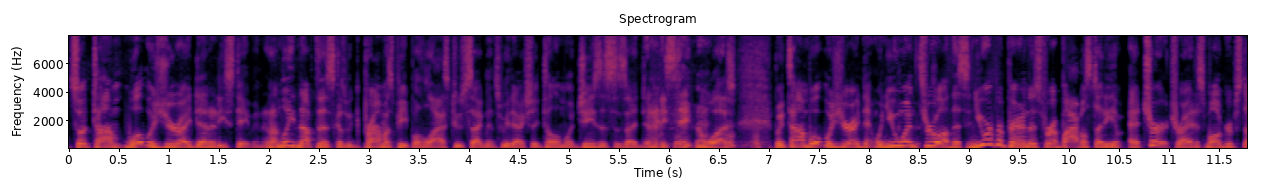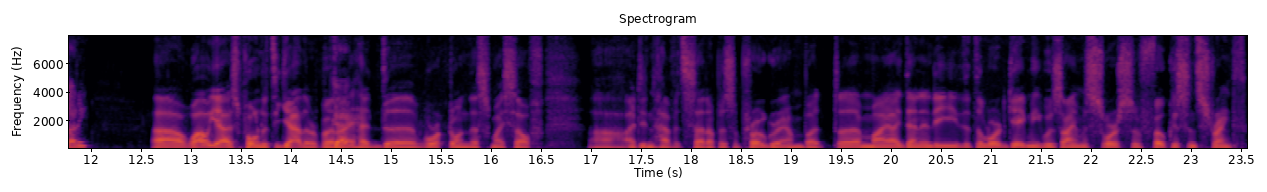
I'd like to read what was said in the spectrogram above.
So, Tom, what was your identity statement? And I'm leading up to this because we promised people the last two segments we'd actually tell them what Jesus' identity statement was. But, Tom, what was your identity? When you went through all this, and you were preparing this for a Bible study at church, right? A small group study? Uh, well, yeah, I was pulling it together, but Okay. I had uh, worked on this myself. Uh, I didn't have it set up as a program, but uh, my identity that the Lord gave me was I'm a source of focus and strength.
